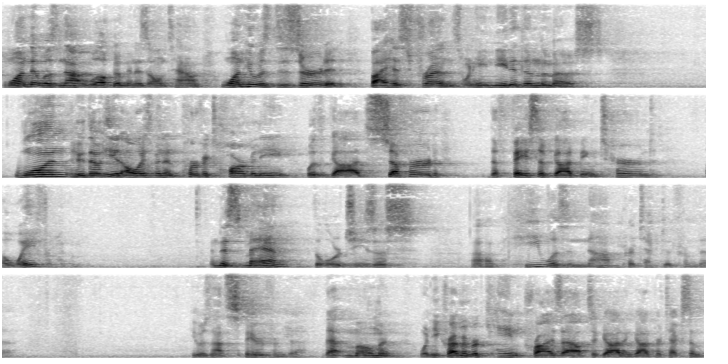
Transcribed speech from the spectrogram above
One that was not welcome in his own town. One who was deserted by his friends when he needed them the most. One who, though he had always been in perfect harmony with God, suffered the face of God being turned away from him. And this man, the Lord Jesus, uh, he was not protected from death. He was not spared from death. That moment when he cried, remember Cain cries out to God and God protects him.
